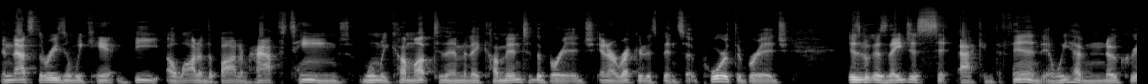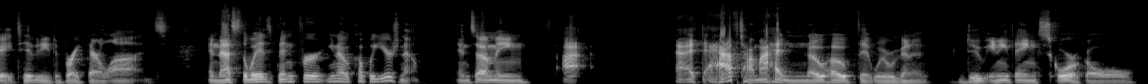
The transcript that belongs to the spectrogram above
and that's the reason we can't beat a lot of the bottom half teams when we come up to them and they come into the bridge. And our record has been so poor at the bridge. Is because they just sit back and defend, and we have no creativity to break their lines and that's the way it's been for you know a couple years now. And so I mean, I at the halftime I had no hope that we were going to do anything, score a goal,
